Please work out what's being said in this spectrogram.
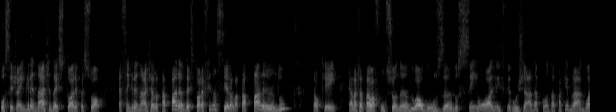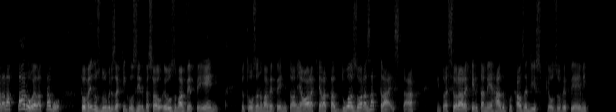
Ou seja, a engrenagem da história, pessoal, essa engrenagem ela está parando, da história financeira, ela está parando tá ok? Ela já estava funcionando há alguns anos sem óleo, enferrujada, pronta para quebrar, agora ela parou, ela travou. Tô vendo os números aqui, inclusive, pessoal, eu uso uma VPN, eu estou usando uma VPN, então a minha hora aqui ela tá duas horas atrás, tá? Então esse horário aqui ele tá meio errado por causa disso, porque eu uso VPN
